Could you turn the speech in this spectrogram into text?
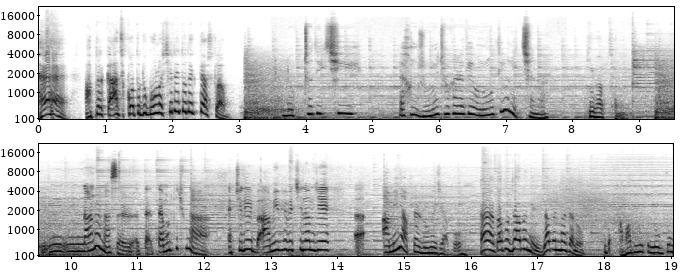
হ্যাঁ হ্যাঁ। আপনার কাজ কতটুকু হলো সেটাই তো দেখতে আসলাম। লোকটা দেখছি এখন রুমে ঢোকার আগে অনুমতিও নিচ্ছে না। কি ভাবছেন? না না না স্যার তেমন কিছু না। অ্যাকচুয়ালি আমি ভেবেছিলাম যে আমি আপনার রুমে যাব। হ্যাঁ তা তো যাবেনই যাবেন না কেন? কিন্তু আমার রুমে তো লোকজন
